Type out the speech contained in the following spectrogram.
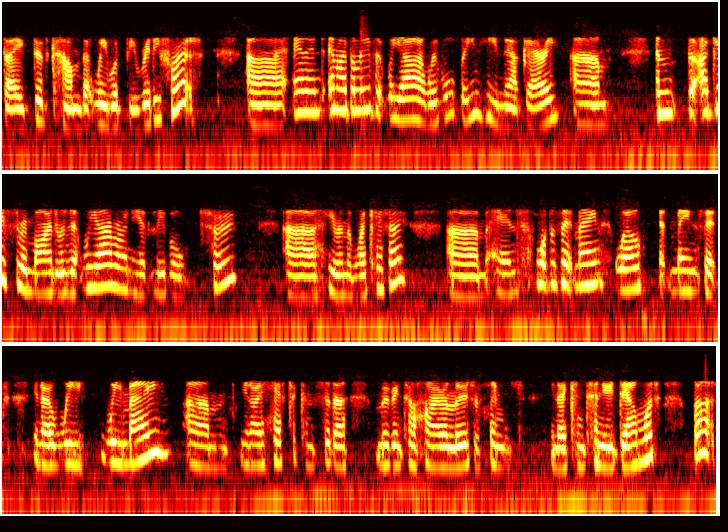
day did come, that we would be ready for it. Uh, and and I believe that we are. We've all been here now, Gary. Um, and the, I guess the reminder is that we are only at level two uh, here in the Waikato. Um, and what does that mean? Well, it means that you know we we may um, you know have to consider moving to higher alert if things you know continue downward. But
